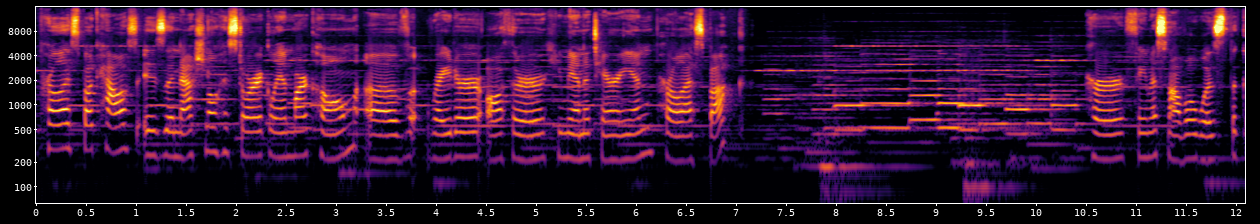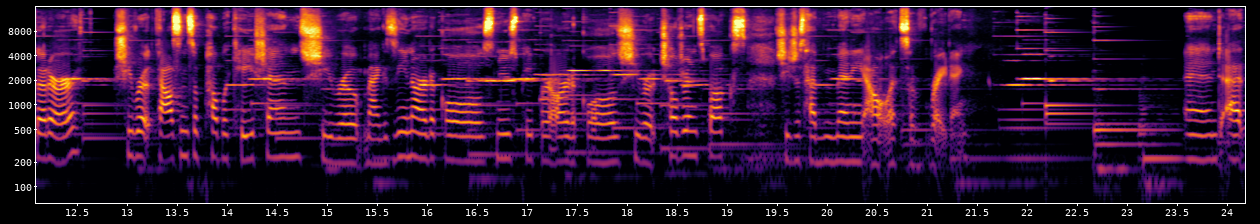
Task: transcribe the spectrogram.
Pearl S. Buck House is a National Historic Landmark home of writer, author, humanitarian Pearl S. Buck. Her famous novel was The Good Earth. She wrote thousands of publications. She wrote magazine articles, newspaper articles. She wrote children's books. She just had many outlets of writing. And at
